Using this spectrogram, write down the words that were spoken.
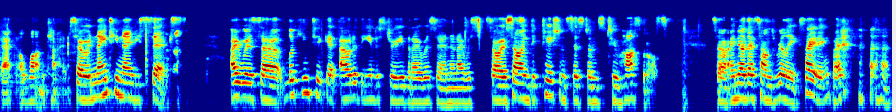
back a long time. So in 1996, I was uh, looking to get out of the industry that I was in, and I was so I was selling dictation systems to hospitals. So I know that sounds really exciting, but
